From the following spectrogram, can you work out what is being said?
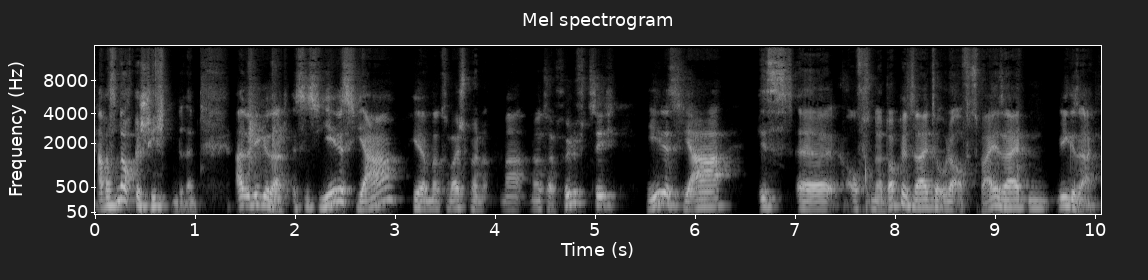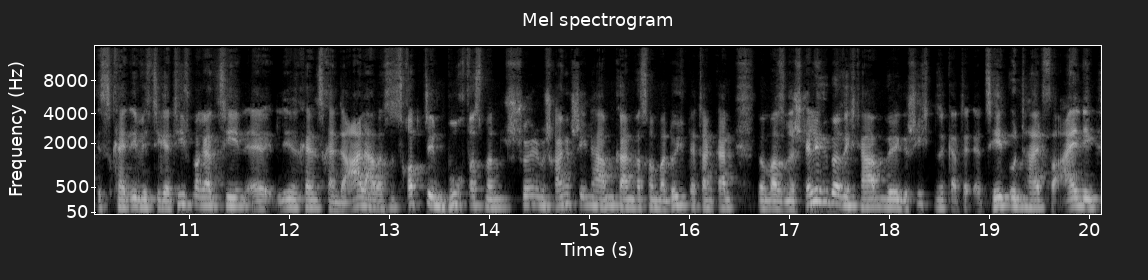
Aber es sind auch Geschichten drin. Also wie gesagt, es ist jedes Jahr, hier haben wir zum Beispiel mal 1950, jedes Jahr ist äh, auf so einer Doppelseite oder auf zwei Seiten, wie gesagt, ist kein Investigativmagazin, äh, keine Skandale, aber es ist trotzdem ein Buch, was man schön im Schrank stehen haben kann, was man mal durchblättern kann, wenn man so eine schnelle Übersicht haben will, Geschichten sind gerade erzählt und halt vor allen Dingen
